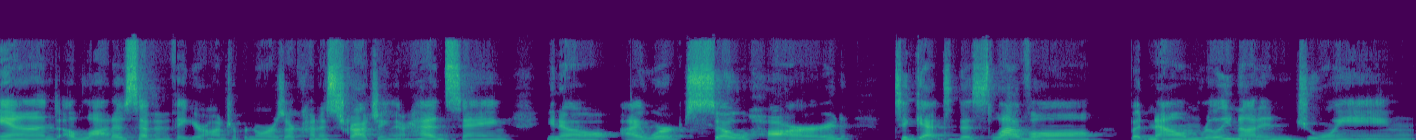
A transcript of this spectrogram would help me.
And a lot of seven figure entrepreneurs are kind of scratching their heads saying, you know, I worked so hard to get to this level but now I'm really not enjoying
